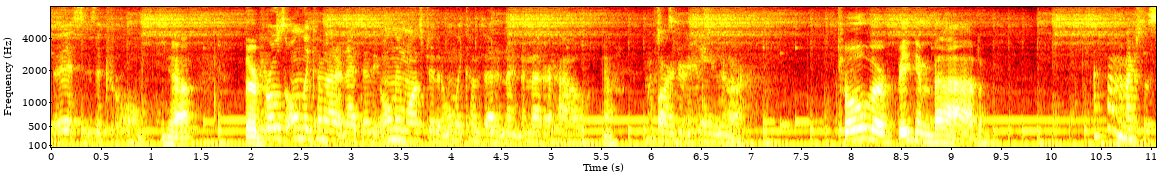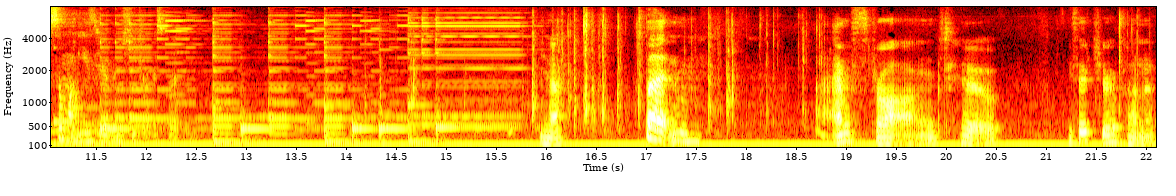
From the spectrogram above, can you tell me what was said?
This is a troll. yeah. They're Trolls only come out at night. They're the only monster that only comes out at night, no matter how yeah. Far into the game you are. Trolls are big and bad. I found them actually somewhat easier than cheetahs, but Yeah. But mm, I'm strong too. You search your opponent.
